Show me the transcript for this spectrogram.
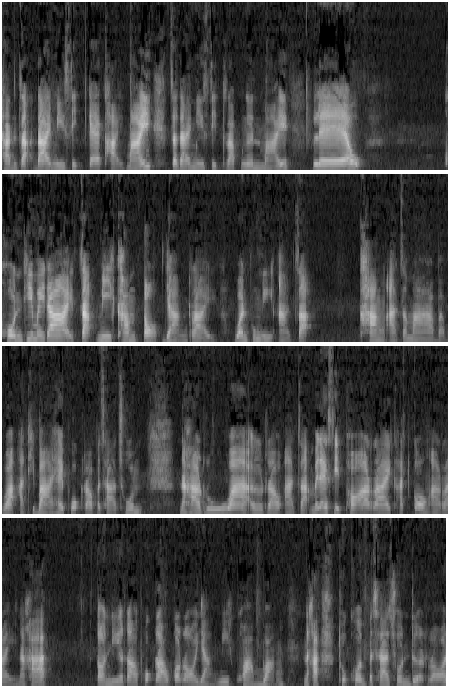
ฉันจะได้มีสิทธิ์แก้ไขไหม จะได้มีสิทธิ์รับเงินไหม แล้ว คนที่ไม่ได้จะมีคำตอบอย่างไร วันพรุ่งนี้อาจจะ คังอาจจะมาแบบว่าอธิบายให้พวกเราประชาชนนะคะ รู้ว่าเออเราอาจจะไม่ได้สิทธิ์เพราะอะไรคัดกรองอะไรนะคะตอนนี้เราพวกเราก็รออย่างมีความหวังนะคะ ทุกคนประชาชนเดือดร้อน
